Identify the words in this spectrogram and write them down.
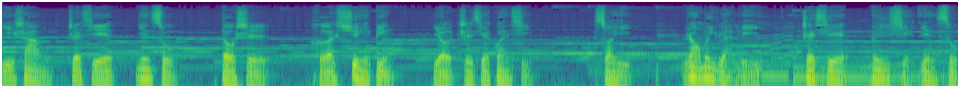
以上这些因素都是和血液病有直接关系，所以让我们远离这些危险因素。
